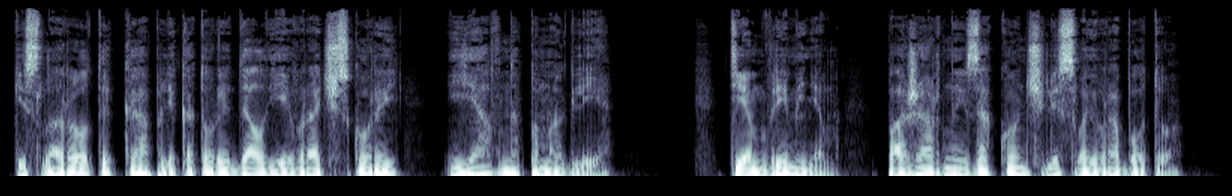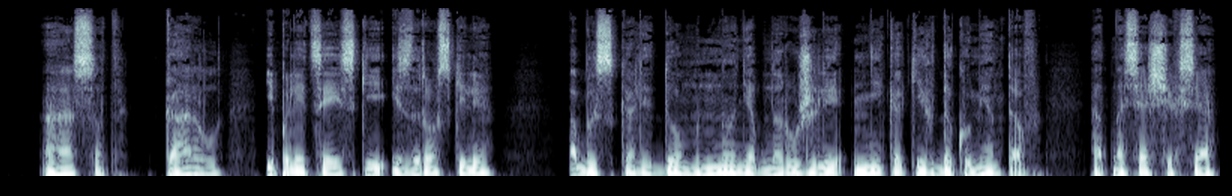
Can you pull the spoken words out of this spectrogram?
Кислород и капли, которые дал ей врач скорой, явно помогли. Тем временем пожарные закончили свою работу. Асад, Карл и полицейские из Роскеля обыскали дом, но не обнаружили никаких документов, относящихся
